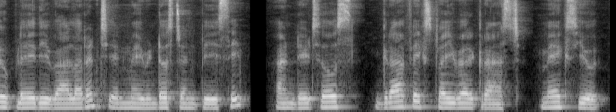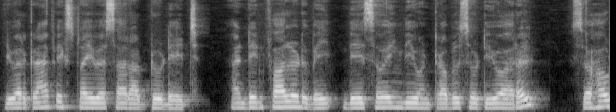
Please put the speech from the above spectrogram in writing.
to play the Valorant in my Windows 10 PC and it shows graphics driver crashed. Make sure your graphics drivers are up to date and then followed by they showing the one troubleshoot URL. So how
